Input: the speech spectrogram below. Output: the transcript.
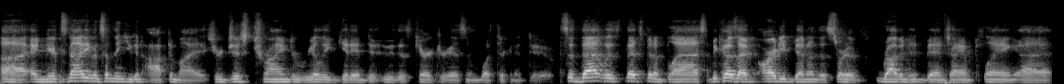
uh, and it's not even something you can optimize. You're just trying to really get into who this character is and what they're going to do. So that was that's been a blast because I've already been on this sort of Robin Hood binge. I am playing. Uh,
